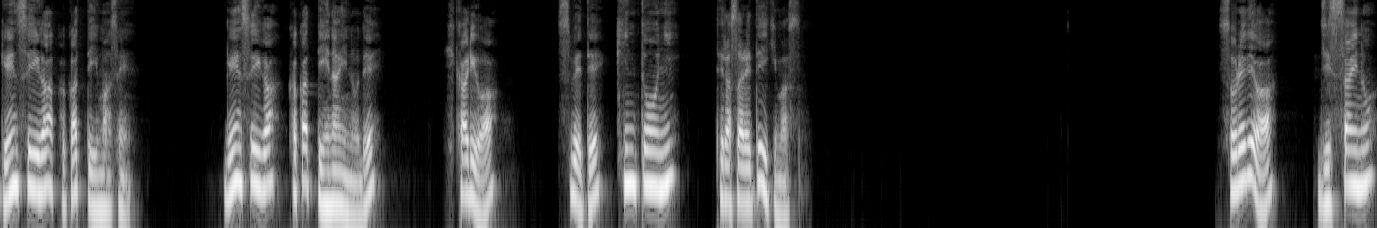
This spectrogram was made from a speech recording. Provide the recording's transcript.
減衰がかかっていません。減衰がかかっていないので、光はすべて均等に照らされていきます。それでは実際の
